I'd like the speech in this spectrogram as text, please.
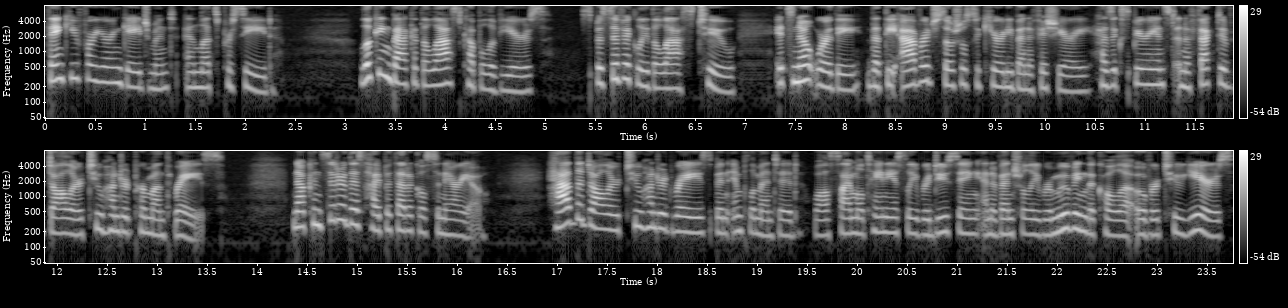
Thank you for your engagement, and let's proceed. Looking back at the last couple of years, specifically the last two, it's noteworthy that the average Social Security beneficiary has experienced an effective $200 per month raise. Now consider this hypothetical scenario. Had the dollar $200 raise been implemented while simultaneously reducing and eventually removing the COLA over two years,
